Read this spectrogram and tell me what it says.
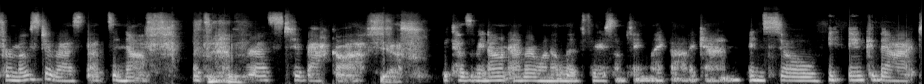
for most of us, that's enough. That's enough for us to back off. Yes because we don't ever want to live through something like that again. And so I think that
